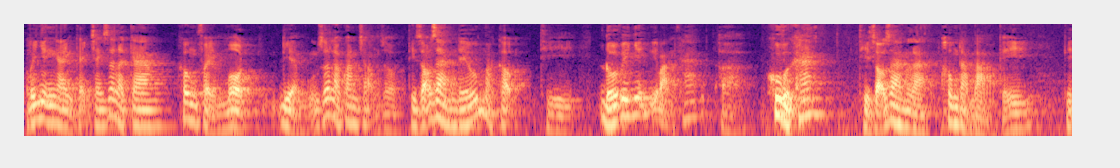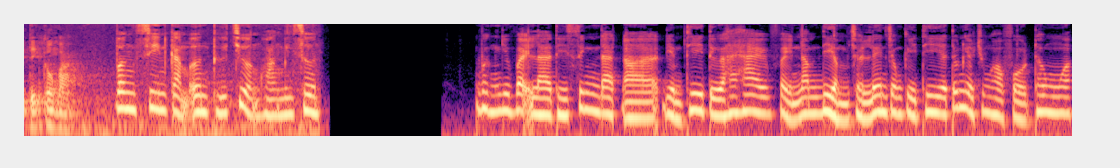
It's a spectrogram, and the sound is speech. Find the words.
với những ngành cạnh tranh rất là cao, 0,1 điểm cũng rất là quan trọng rồi. Thì rõ ràng nếu mà cộng thì đối với những cái bạn khác ở khu vực khác thì rõ ràng là không đảm bảo cái cái tính công bằng. Vâng, xin cảm ơn Thứ trưởng Hoàng Minh Sơn. Vâng, như vậy là thí sinh đạt uh, điểm thi từ 22,5 điểm trở lên trong kỳ thi tốt nghiệp trung học phổ thông uh,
